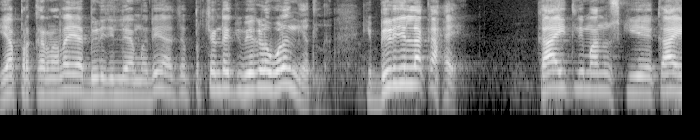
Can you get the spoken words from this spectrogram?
या प्रकरणाला या बीड जिल्ह्यामध्ये याचं प्रचंड एक वेगळं वळण घेतलं. की बीड जिल्हा काय? काय इथली माणुसकी आहे? काय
